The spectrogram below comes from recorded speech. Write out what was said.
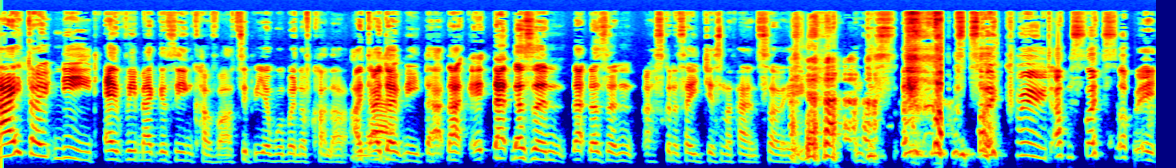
I don't need every magazine cover to be a woman of color. I, Yeah. I don't need that. That it, that doesn't that doesn't. I was gonna say jizz my pants. Sorry, I'm just I'm so crude. I'm so sorry,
